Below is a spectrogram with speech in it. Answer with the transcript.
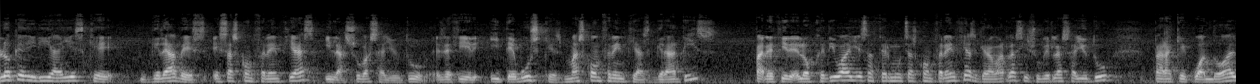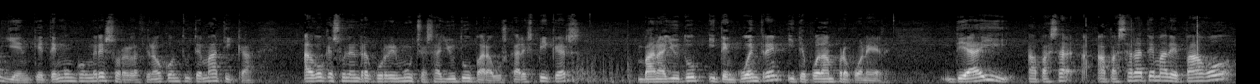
Lo que diría ahí es que grabes esas conferencias y las subas a YouTube. Es decir, y te busques más conferencias gratis para decir, el objetivo ahí es hacer muchas conferencias, grabarlas y subirlas a YouTube para que cuando alguien que tenga un congreso relacionado con tu temática, algo que suelen recurrir mucho es a YouTube para buscar speakers, van a YouTube y te encuentren y te puedan proponer. De ahí a pasar, a pasar a tema de pago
